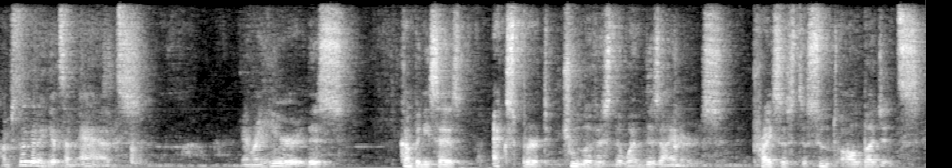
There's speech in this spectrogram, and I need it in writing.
I'm still going to get some ads. And right here, this company says, expert Chula Vista web designers, prices to suit all budgets.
